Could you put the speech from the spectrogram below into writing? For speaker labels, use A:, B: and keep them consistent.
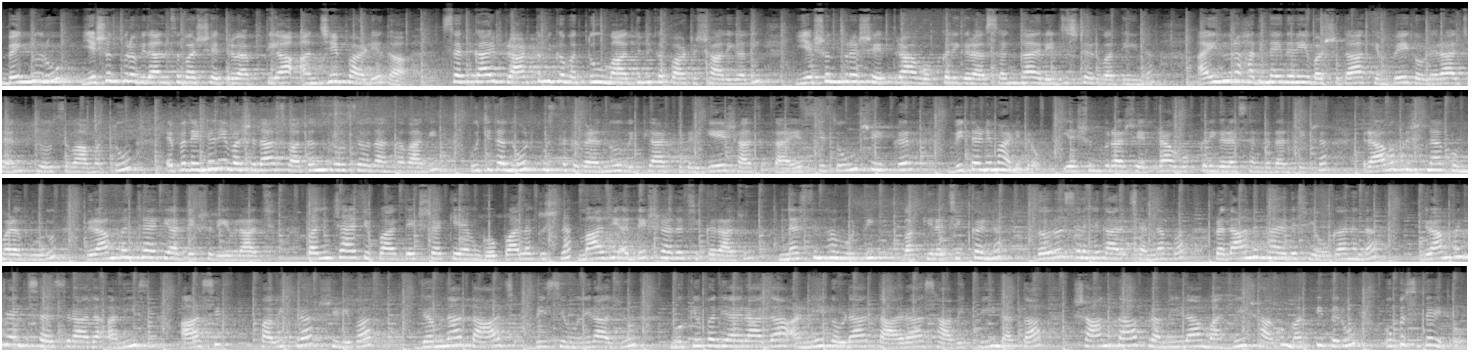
A: ಬೆಂಗಳೂರು ಯಶವಂತಪುರ ವಿಧಾನಸಭಾ ಕ್ಷೇತ್ರ ವ್ಯಾಪ್ತಿಯ ಅಂಚೆಪಾಳ್ಯದ ಸರ್ಕಾರಿ ಪ್ರಾಥಮಿಕ ಮತ್ತು ಮಾಧ್ಯಮಿಕ ಪಾಠಶಾಲೆಯಲ್ಲಿ ಯಶವಂತಪುರ ಕ್ಷೇತ್ರ ಒಕ್ಕಲಿಗರ ಸಂಘ ರಿಜಿಸ್ಟರ್ ವತಿಯಿಂದ ಐನೂರ ಹದಿನೈದನೇ ವರ್ಷದ ಕೆಂಪೇಗೌಡರ ಜಯಂತ್ಯೋತ್ಸವ ಮತ್ತು ಎಪ್ಪತ್ತೆಂಟನೇ ವರ್ಷದ ಸ್ವಾತಂತ್ರ್ಯೋತ್ಸವದ ಅಂಗವಾಗಿ ಉಚಿತ ನೋಟ್ ಪುಸ್ತಕಗಳನ್ನು ವಿದ್ಯಾರ್ಥಿಗಳಿಗೆ ಶಾಸಕ ಎಸ್ ಸಿ ಸೋಮಶೇಖರ್ ವಿತರಣೆ ಮಾಡಿದರು. ಯಶವಂತಪುರ ಕ್ಷೇತ್ರ ಒಕ್ಕಲಿಗರ ಸಂಘದ ಅಧ್ಯಕ್ಷ ರಾಮಕೃಷ್ಣ ಕುಂಬಳಗೂಡು, ಗ್ರಾಮ ಪಂಚಾಯಿತಿ ಅಧ್ಯಕ್ಷ ದೇವರಾಜ್, ಪಂಚಾಯತ್ ಉಪಾಧ್ಯಕ್ಷ ಕೆಎಂ ಗೋಪಾಲಕೃಷ್ಣ, ಮಾಜಿ ಅಧ್ಯಕ್ಷರಾದ ಚಿಕ್ಕರಾಜು, ನರಸಿಂಹಮೂರ್ತಿ, ವಕೀಲ ಚಿಕ್ಕಣ್ಣ, ಗೌರವ ಸಲಹೆಗಾರ ಚನ್ನಪ್ಪ ಪ್ರಧಾನ ಕಾರ್ಯದರ್ಶಿ ಯೋಗಾನಂದ, ಗ್ರಾಮ ಪಂಚಾಯತ್ ಸದಸ್ಯರಾದ ಅನೀಸ್, ಆಸಿಫ್, ಪವಿತ್ರ, ಶ್ರೀನಿವಾಸ್, ಜಮುನಾ, ತಾಜ್, ಬಿಸಿ ಮುನಿರಾಜು, ಮುಖ್ಯೋಪಾಧ್ಯಾಯರಾದ ಅಣ್ಣೇಗೌಡ, ತಾರಾ, ಸಾವಿತ್ರಿ, ಲತಾ, ಶಾಂತಾ, ಪ್ರಮೀಳಾ, ಮಹೇಶ್ ಹಾಗೂ ಮತ್ತಿತರರು ಉಪಸ್ಥಿತರಿದ್ದರು.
